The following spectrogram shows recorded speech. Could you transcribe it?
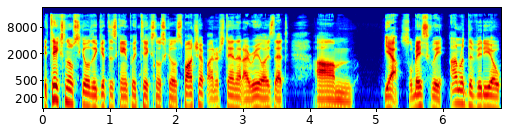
it takes no skill to get this gameplay. It takes no skill to spawn trap. I understand that. I realize that. Um, yeah. So basically, on with the video.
